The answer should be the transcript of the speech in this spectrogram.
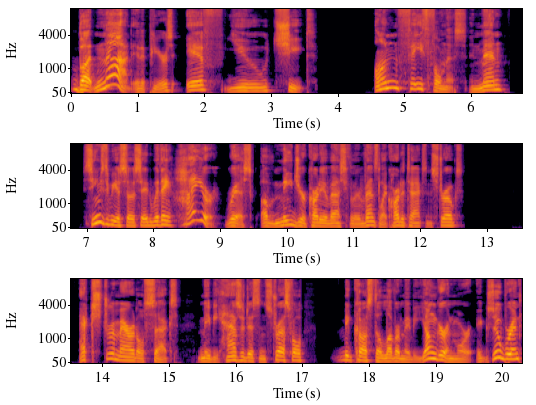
but not, it appears, if you cheat. Unfaithfulness in men seems to be associated with a higher risk of major cardiovascular events like heart attacks and strokes. Extramarital sex may be hazardous and stressful because the lover may be younger and more exuberant,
